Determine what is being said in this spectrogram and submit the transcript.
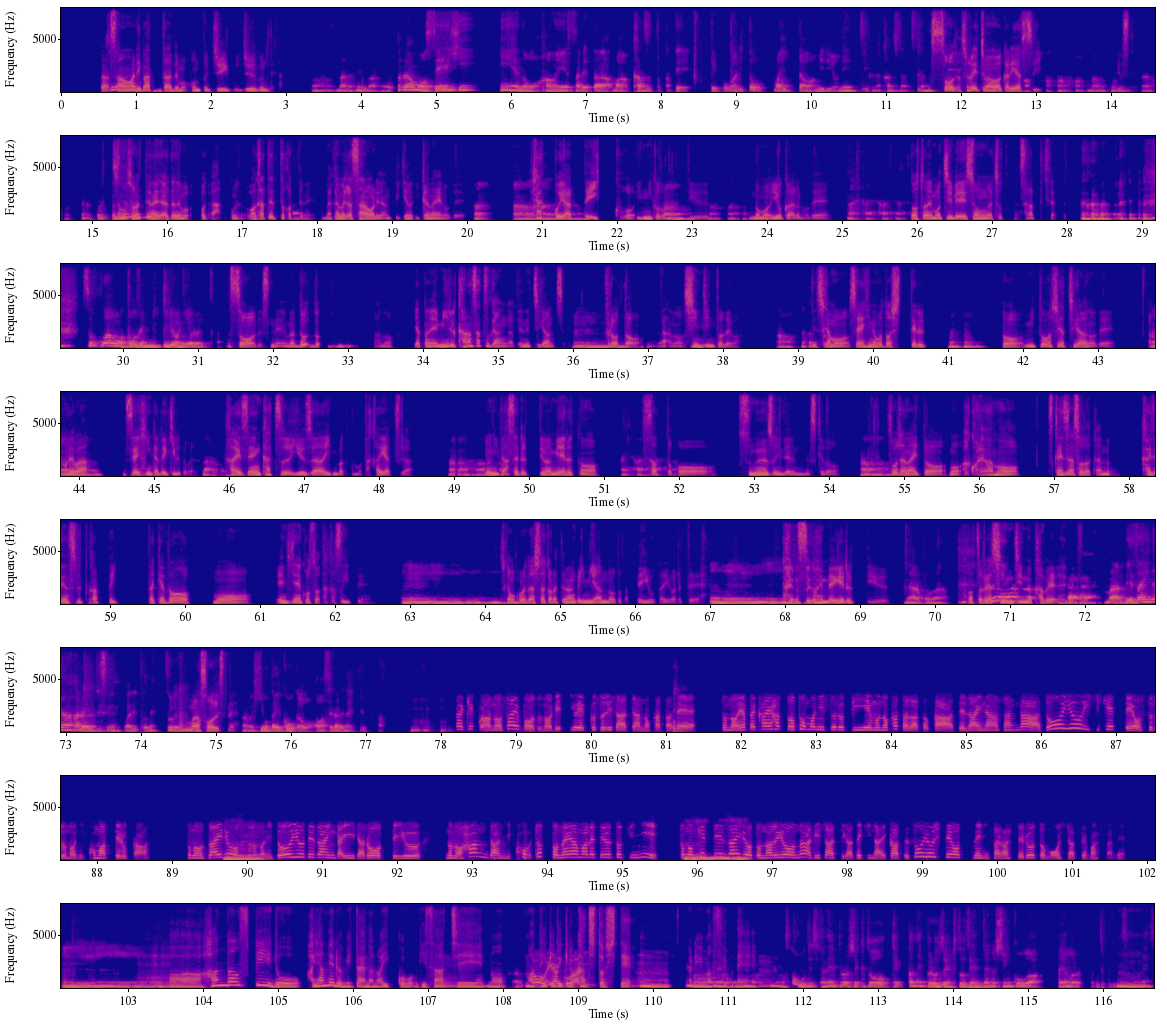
だから3割バッターでも本当に十分で。あなるほど、なるほど。それはもう製品への反映された、まあ、数とかで結構割と、まあ、一旦は見るよねっていうふうな感じなんですかね。そうですね。それが一番わかりやすいなるほどですね。なるほど。なんかこれでもそれってね、でもあごめんなさい若手とかってね、なかなか3割なんていけいかないので、100個やって1個、2個とかっていうのもよくあるので、はいはいはいはい、そうするとね、モチベーションがちょっと、ね、下がってきたりとか。そこはもう当然力量によるんですか？そうですね。まあ、どどあのやっぱね、見る観察眼が全然違うんですよ、プロとあの新人とでは。で。しかも製品のことを知ってると見通しが違うので、あこれは製品化できるとか、改善かつユーザーインパクトも高いやつが世に出せるっていうのが見えると、さっとこう、スムーズに出るんですけど、そうじゃないと、もう、あ、これはもう使いづらそうだから改善するとかって言ったけど、もうエンジニアコストは高すぎて、しかもこれ出したからって何か意味あんのとかって言われて、すごいめげるっていう。なるほど。まあ、それが新人の壁ですね。はいはい、まあ、デザイナーあるあるですよね、割とね。それまあ、そうですね。あの費用対効果を合わせられないというか。結構あのサイボーズの UX リサーチャーの方で、そのやっぱり開発を共にする PM の方だとかデザイナーさんがどういう意思決定をするのに困ってるかその材料をするのにどういうデザインがいいだろうっていうのの判断にちょっと悩まれてる時にその決定材料となるようなリサーチができないかってそういう視点を常に探してるともおっしゃってましたね。うん。あ判断スピードを速めるみたいなのは一個リサーチの、うん、まあ、提供できる価値として、うん、ありますよね、うん、そうですよね。プロジェクト、結果ね、プロジェクト全体の進行が早まるってことですよね。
